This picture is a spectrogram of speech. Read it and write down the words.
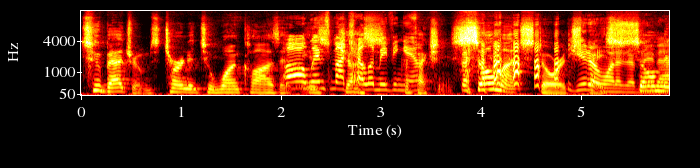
two bedrooms turned into one closet. Oh, is when's Marcella just moving out? perfection. So much storage You space, don't want it to so many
